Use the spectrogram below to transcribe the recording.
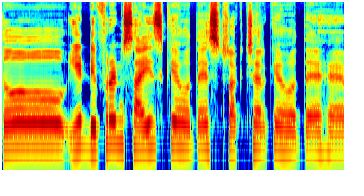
तो ये डिफरेंट साइज़ के होते हैं स्ट्रक्चर के होते हैं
